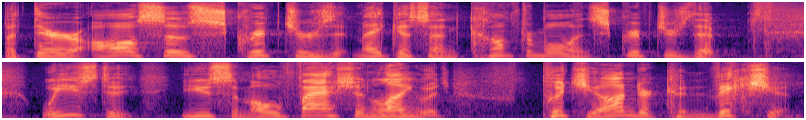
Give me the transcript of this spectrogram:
But there are also scriptures that make us uncomfortable and scriptures that we used to use some old fashioned language, put you under conviction.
